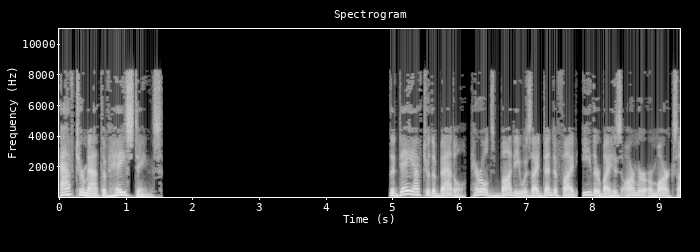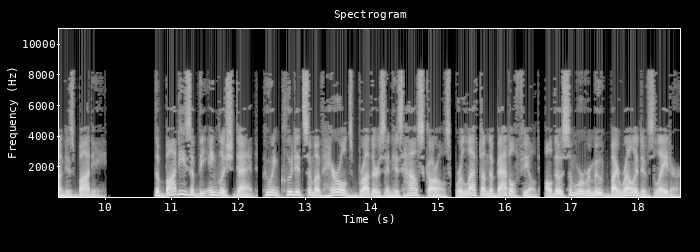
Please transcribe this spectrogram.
Aftermath of Hastings The day after the battle, Harold's body was identified, either by his armour or marks on his body. The bodies of the English dead, who included some of Harold's brothers and his housecarls, were left on the battlefield, although some were removed by relatives later.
